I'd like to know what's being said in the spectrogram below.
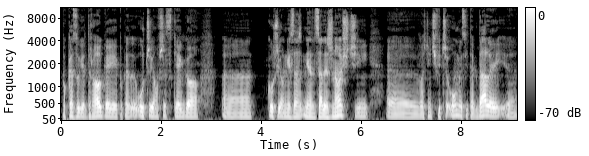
pokazuje drogę, jej pokazuje, uczy ją wszystkiego, e, uczy ją nieza, niezależności, e, właśnie ćwiczy umysł i tak dalej. E,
